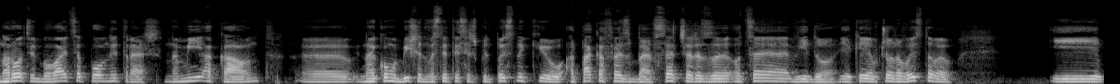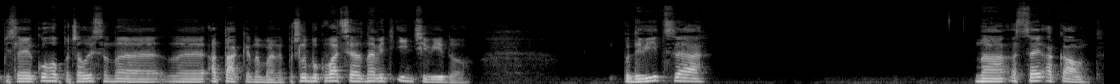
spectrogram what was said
Народ відбувається повний треш. На мій аккаунт, е, на якому більше 20 тисяч підписників, атака ФСБ. Все через оце відео, яке я вчора виставив, і після якого почалися е, атаки на мене. Почали блокуватися навіть інші відео. Подивіться на цей аккаунт.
